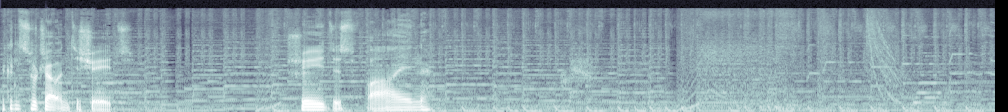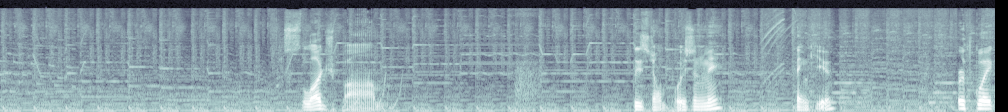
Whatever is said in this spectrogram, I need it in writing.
I can switch out into shades. Shades is fine. Sludge bomb. Please don't poison me. Thank you. Earthquake.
